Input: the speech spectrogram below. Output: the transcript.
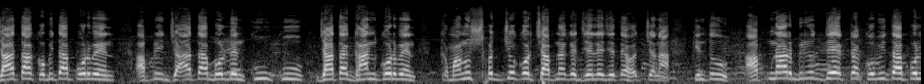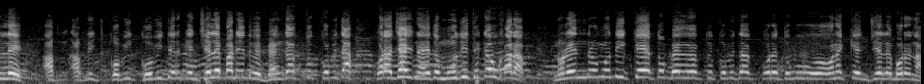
যা তা কবিতা পড়বেন, আপনি যা তা বলবেন, কু কু, যা তা গান করবেন মানুষ সহ্য করছে, আপনাকে জেলে যেতে হচ্ছে না। কিন্তু আপনার বিরুদ্ধে একটা কবিতা পড়লে আপনি কবি, কবিদেরকে জেলে পাঠিয়ে দেবে, ব্যঙ্গাত্মক কবিতা করা যায় না, এ তো মোদি থেকেও খারাপ। নরেন্দ্র মোদীকে তো কবিতা করে তবু অনেককে জেলে ভরে না।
